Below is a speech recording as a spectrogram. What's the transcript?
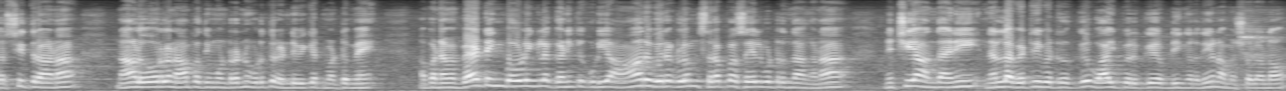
ஹர்ஷித் ராணா நாலு ஓவரில் நாற்பத்தி மூணு ரன் கொடுத்து ரெண்டு விக்கெட் மட்டுமே. அப்போ நம்ம பேட்டிங் பவுலிங்கில் கணிக்கக்கூடிய ஆறு வீரர்களும் சிறப்பாக செயல்பட்டுருந்தாங்கன்னா நிச்சயம் அந்த அணி நல்லா வெற்றி பெற்றதுக்கு வாய்ப்பு இருக்குது அப்படிங்கிறதையும் நம்ம சொல்லணும்.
